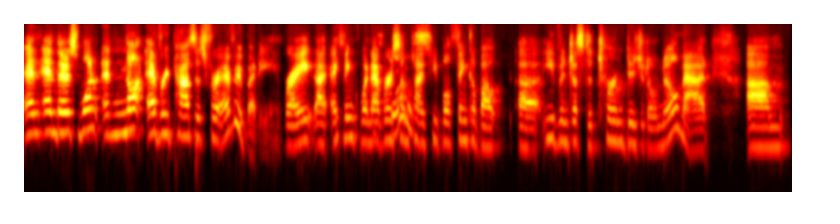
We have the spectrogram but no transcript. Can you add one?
And, and there's one, and not every path is for everybody, right? I, I think whenever sometimes people think about uh, even just the term digital nomad, um,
